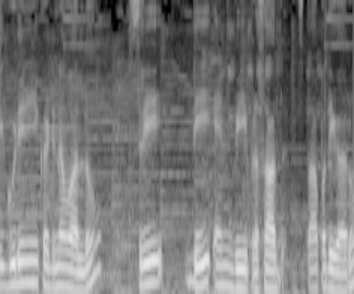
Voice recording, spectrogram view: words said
ఈ గుడిని కట్టిన వాళ్ళు శ్రీ డిఎన్వి ప్రసాద్. తాపతి గారు.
